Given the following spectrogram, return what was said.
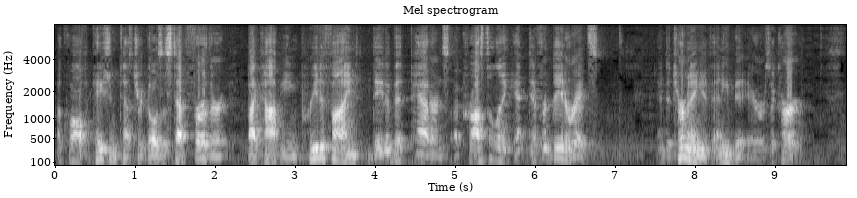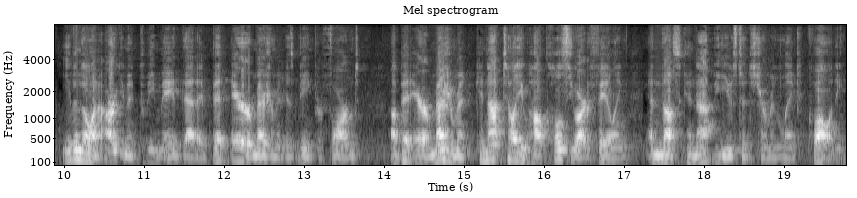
A qualification tester goes a step further by copying predefined data bit patterns across the link at different data rates and determining if any bit errors occurred. Even though an argument could be made that a bit error measurement is being performed, a bit error measurement cannot tell you how close you are to failing and thus cannot be used to determine link quality.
